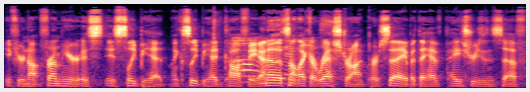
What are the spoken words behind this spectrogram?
if you're not from here is, is Sleepyhead, like Sleepyhead Coffee. Oh I know that's not like a restaurant per se, but they have pastries and stuff.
